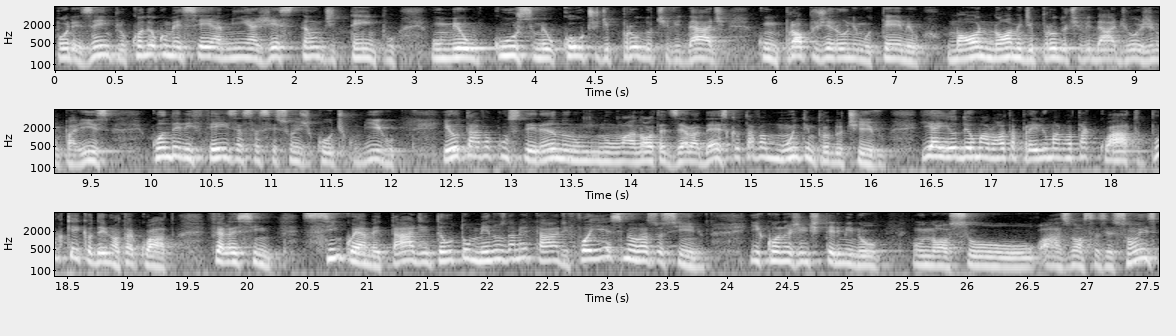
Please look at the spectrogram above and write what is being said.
Por exemplo, quando eu comecei a minha gestão de tempo, o meu curso, meu coach de produtividade, com o próprio Jerônimo Temel, o maior nome de produtividade hoje no país, quando ele fez essas sessões de coach comigo, eu estava considerando numa nota de 0 a 10 que eu estava muito improdutivo. E aí eu dei uma nota para ele, uma nota 4. Por que, que eu dei nota 4? Falei assim, 5 é a metade, então eu estou menos da metade. Foi esse meu raciocínio. E quando a gente terminou o nosso, as nossas sessões,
